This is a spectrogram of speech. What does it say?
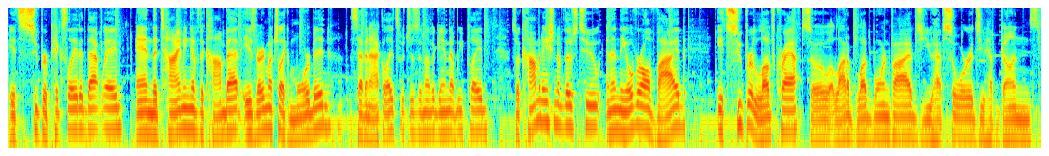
It's super pixelated that way, and the timing of the combat is very much like Morbid, Seven Acolytes, which is another game that we played. So a combination of those two, and then the overall vibe it's super Lovecraft, so a lot of Bloodborne vibes. You have swords, you have guns,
